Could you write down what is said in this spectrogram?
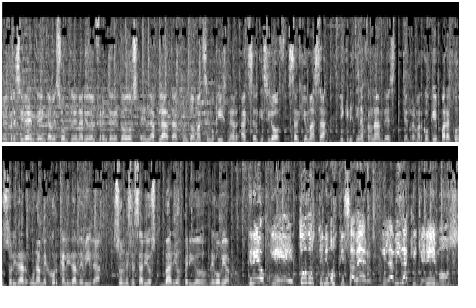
El presidente encabezó un plenario del Frente de Todos en La Plata junto a Máximo Kirchner, Axel Kisilov, Sergio Massa y Cristina Fernández, quien remarcó que para consolidar una mejor calidad de vida son necesarios varios periodos de gobierno. Creo que todos tenemos que saber que la vida que queremos,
